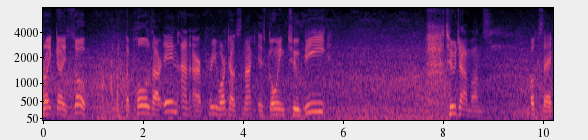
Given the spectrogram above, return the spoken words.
right guys so the polls are in and our pre-workout snack is going to be Two jambons. Fuck's sake.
